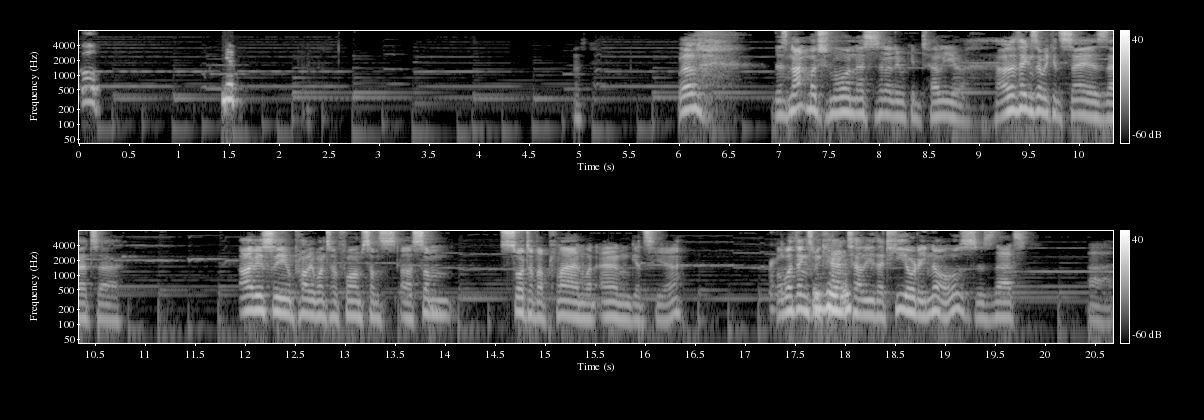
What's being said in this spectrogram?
Cool. Well, there's not much more necessarily we can tell you. Other things that we can say is that uh, obviously you probably want to form some uh, some sort of a plan when Aaron gets here. But one things we can Mhm. tell you that he already knows is that uh,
